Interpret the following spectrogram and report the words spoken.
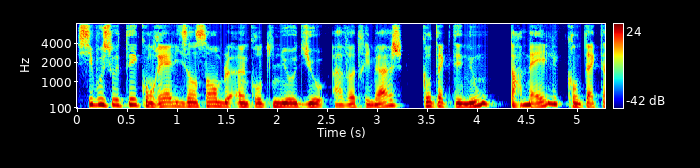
Si vous souhaitez qu'on réalise ensemble un contenu audio à votre image, contactez-nous par mail contact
